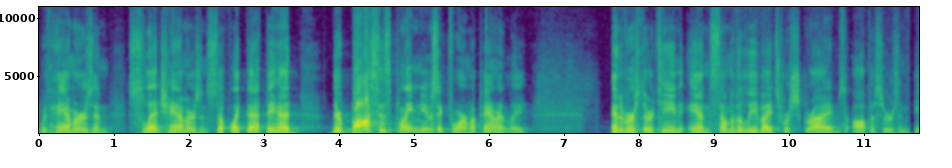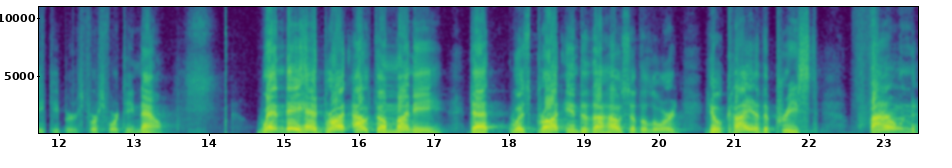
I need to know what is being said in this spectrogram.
with hammers and sledgehammers and stuff like that. They had their bosses playing music for them, apparently. End of verse 13, and some of the Levites were scribes, officers, and gatekeepers. Verse 14. Now, when they had brought out the money that was brought into the house of the Lord, Hilkiah the priest found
